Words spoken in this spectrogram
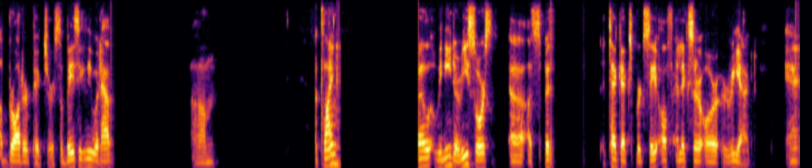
a broader picture. So basically, what happened? Um, a client. Well, we need a resource, uh, a specific tech expert, say of Elixir or React, and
